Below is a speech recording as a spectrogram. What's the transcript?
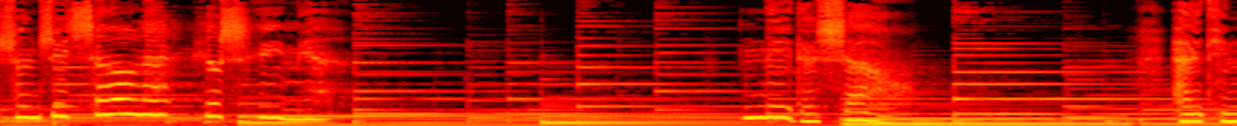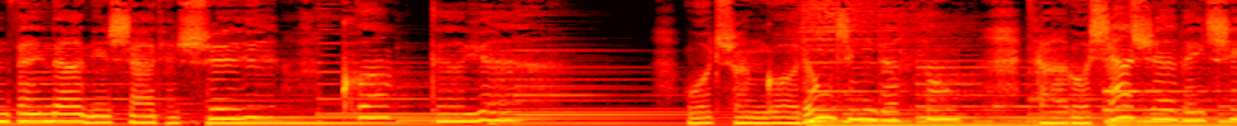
春去秋来又是一年，笑还停在那年夏天许过的愿。我穿过东京的风，踏过下雪北京，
